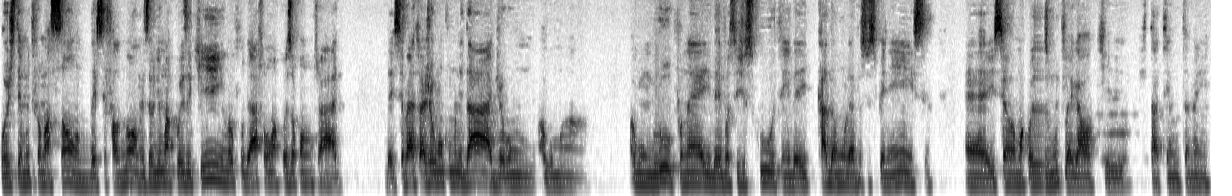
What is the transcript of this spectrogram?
hoje tem muita informação, daí você fala, não, mas eu li uma coisa aqui em outro lugar falou uma coisa ao contrário. Daí você vai atrás de alguma comunidade, algum, alguma, algum grupo, né, e daí vocês discutem, e daí cada um leva a sua experiência. É, isso é uma coisa muito legal que está tendo também.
